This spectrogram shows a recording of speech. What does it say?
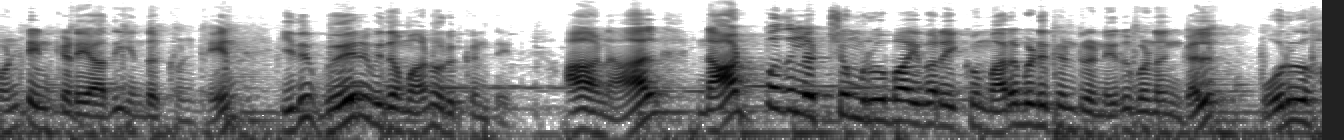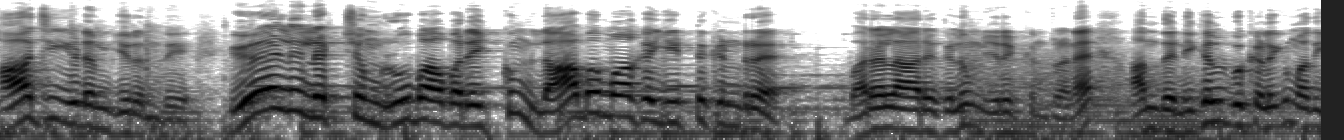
கண்டென்ட் கிடையாது இந்த கண்டென்ட் இது வேறு விதமான ஒரு கண்டென்ட் ஆனால் நாற்பது லட்சம் ரூபாய் வரைக்கும் அறவிடுகின்ற நிறுவனங்கள் ஒரு ஹாஜியிடம் இருந்து ஏழு லட்சம் ரூபாய் வரைக்கும் லாபமாக ஈட்டுகின்ற வரலாறுகளும் இருக்கின்றன. அந்த நிகழ்வுகளையும் அது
